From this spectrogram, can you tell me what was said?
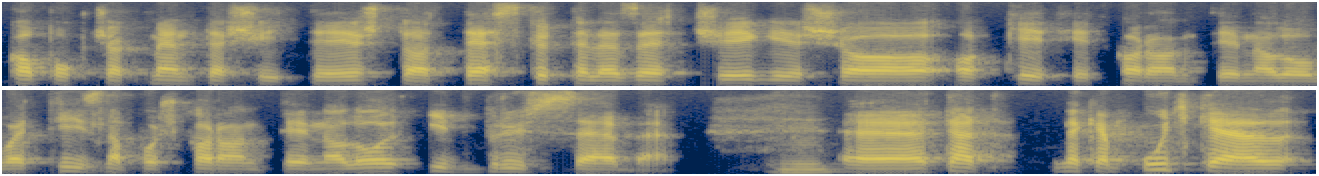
kapok csak mentesítést a tesztkötelezettség és a, a két hét karantén alól, vagy tíz napos karantén alól itt Brüsszelben. Hmm. Tehát nekem úgy kell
